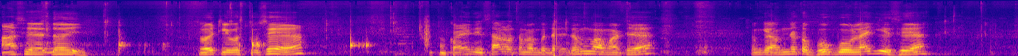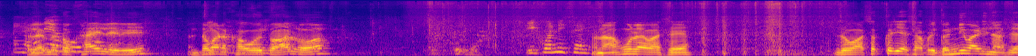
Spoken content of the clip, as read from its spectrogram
આ છે દહીં. તો એટલી વસ્તુ છે. હું કાંઈ નહીં. ચાલો તમે બધા જમવા માટે. કેમ કે અમને તો ભૂખ બહુ લાગી છે. એટલે અમે તો ખાઈ લેવી. અને તમારે ખાવું હોય તો હાલો. ઈ કોની સાઈડ અને આ શું લેવા છે? જો આ સક્કરિયા છે આપણી ઘરની વાડીના છે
